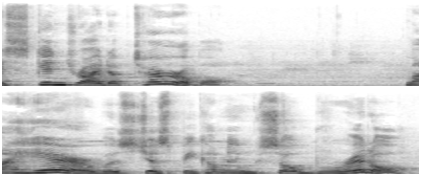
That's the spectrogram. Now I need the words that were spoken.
skin dried up terrible my hair was just becoming so brittle.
